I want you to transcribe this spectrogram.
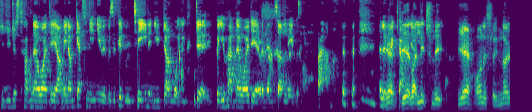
did you just have no idea i mean i'm guessing you knew it was a good routine and you'd done what you could do but you had no idea and then suddenly it was like bam olympic yeah, champion. yeah like literally yeah honestly no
